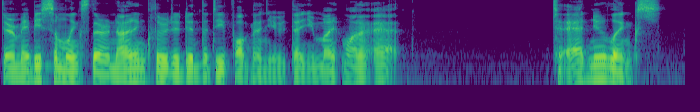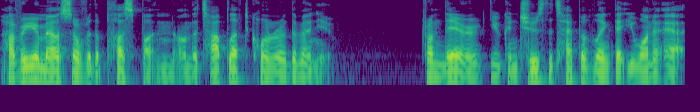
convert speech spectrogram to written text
There may be some links that are not included in the default menu that you might want to add. To add new links, hover your mouse over the plus button on the top left corner of the menu. From there, you can choose the type of link that you want to add,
